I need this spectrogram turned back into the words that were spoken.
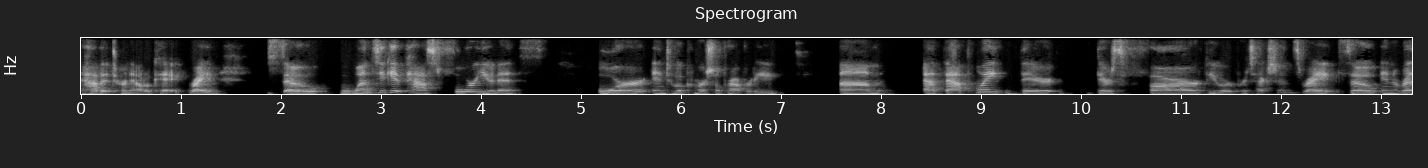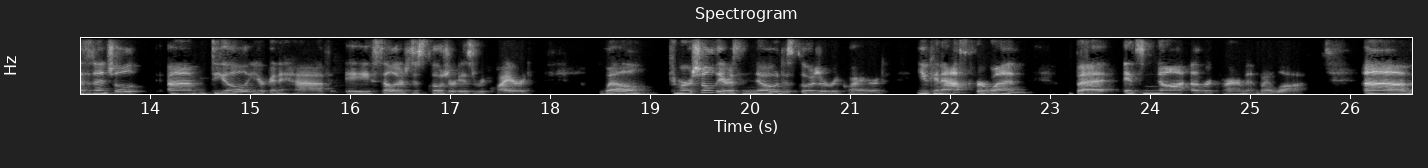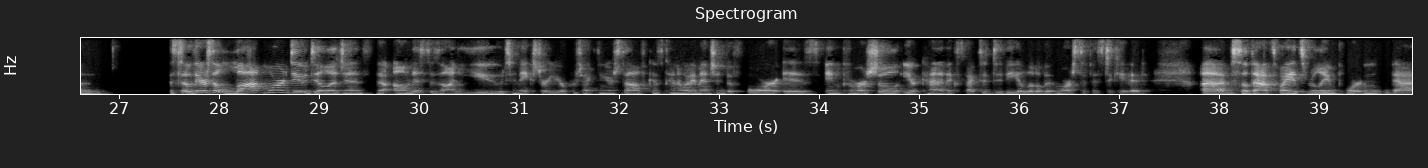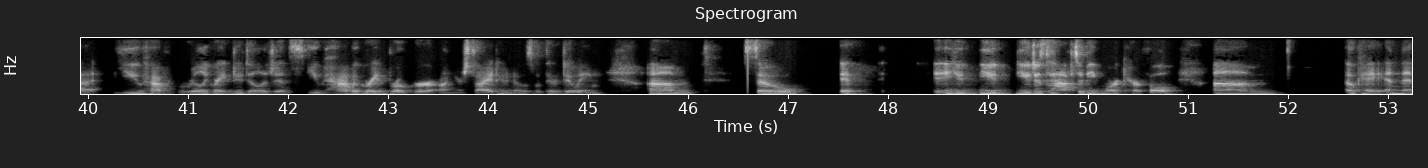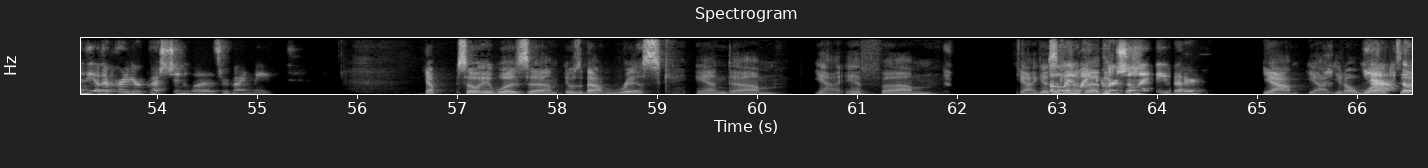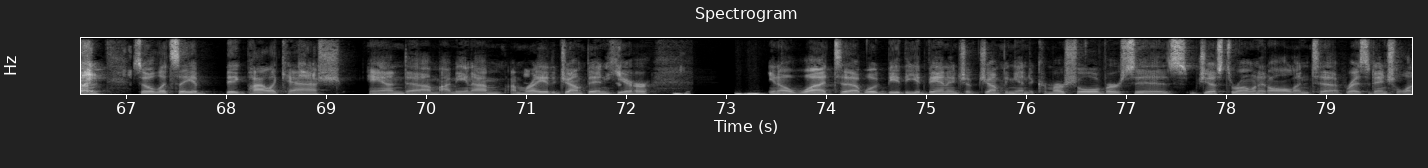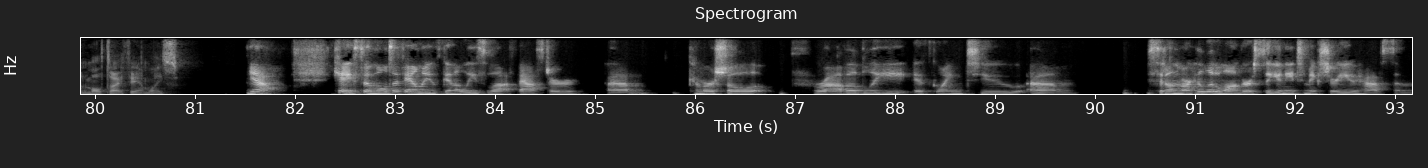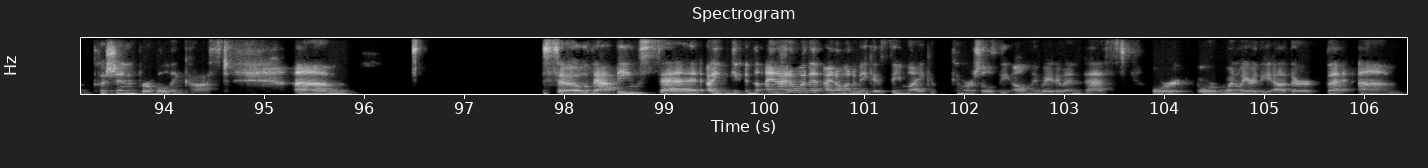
have it turn out okay, right? So once you get past four units or into a commercial property, um, at that point there there's far fewer protections, right? So in a residential um, deal, you're going to have a seller's disclosure is required. Well, commercial, there is no disclosure required. You can ask for one, but it's not a requirement by law. Um, so there's a lot more due diligence. The onus is on you to make sure you're protecting yourself because kind of what I mentioned before is in commercial, you're kind of expected to be a little bit more sophisticated. Um, so that's why it's really important that you have really great due diligence. You have a great broker on your side who knows what they're doing. Um, so if you you you just have to be more careful. Um, okay, and then the other part of your question was remind me. Yep. So it was um, it was about risk and um, yeah, if um, yeah, I guess oh, kind of the commercial the, might be better. Yeah, yeah. You know what? Yeah, okay. um, so let's say a big pile of cash, and um, I mean, I'm I'm ready to jump in here. Mm-hmm. mm-hmm. You know what? Uh, what would be the advantage of jumping into commercial versus just throwing it all into residential and multifamilies? Yeah. Okay. So multifamily is going to lease a lot faster. Um, commercial probably is going to um, sit on the market a little longer. So you need to make sure you have some cushion for holding cost. Um, so that being said, I and I don't want to I don't want to make it seem like commercial is the only way to invest or or one way or the other, but um,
